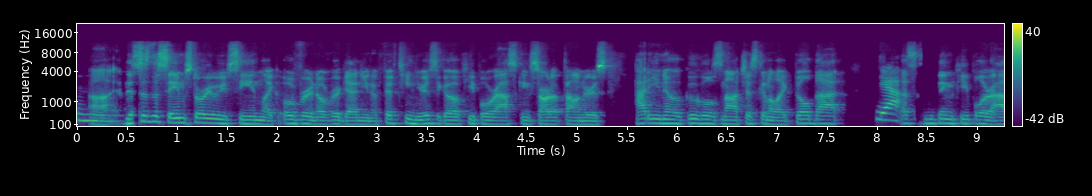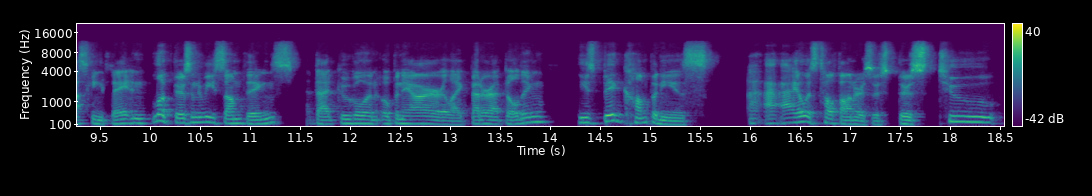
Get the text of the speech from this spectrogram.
uh, mm-hmm. Uh, this is the same story we've seen like over and over again. You know, 15 years ago, people were asking startup founders, "How do you know Google's not just going to like build that?" Yeah, that's the thing people are asking today. And look, there's going to be some things that Google and OpenAI are like better at building. These big companies, I, I always tell founders, there's there's two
